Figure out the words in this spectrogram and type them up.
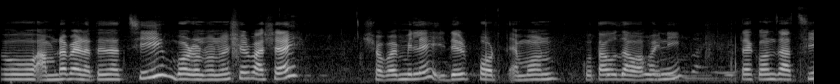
তো আমরা বেড়াতে যাচ্ছি বড় ননসের বাসায়। সবাই মিলে ঈদের পর এমন কোথাও যাওয়া হয়নি, তো এখন যাচ্ছি।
